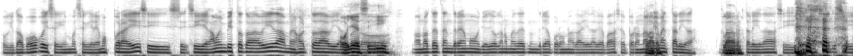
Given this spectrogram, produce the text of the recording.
poquito a poco y seguimos seguiremos por ahí. Si, si, si llegamos invistos toda la vida, mejor todavía. Oye, pero sí. No nos detendremos. Yo digo que no me detendría por una caída que pase, pero no Claro. es mi mentalidad. No es Claro. mi mentalidad. Si, llego a ser- si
